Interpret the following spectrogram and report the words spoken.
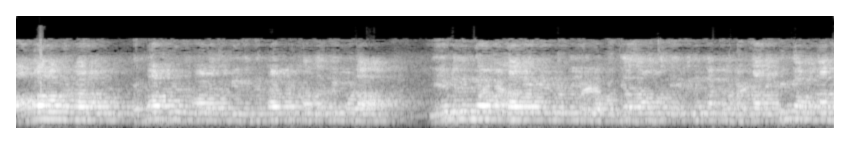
అవగాహన ప్రకారం డిపార్ట్మెంట్ వాళ్ళకి మీకు డిపార్ట్మెంట్ అందరికీ కూడా ఏ విధంగా వెళ్ళాలి అనేటువంటి విద్యా సంస్థలు ఏ విధంగా నిలబెట్టాలి విధంగా ఉండాలి?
